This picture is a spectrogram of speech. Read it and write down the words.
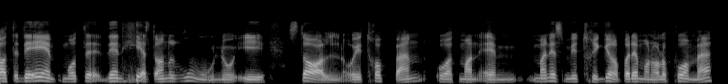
at det er, på en, måte, det er en helt annen ro nå i stallen og i troppen, og at man er, man er, så mye tryggere på det man holder på med.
